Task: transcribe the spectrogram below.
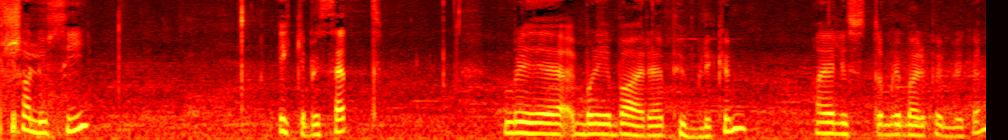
Sjalusi. Ikke bli sett. Bli, bli bare publikum. Har jeg lyst til å bli bare publikum?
